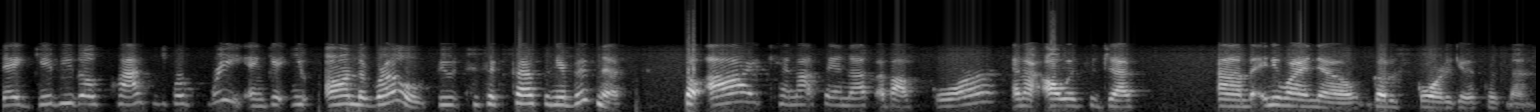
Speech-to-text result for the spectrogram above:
They give you those classes for free and get you on the road to success in your business. So I cannot say enough about SCORE, and I always suggest um, anyone I know go to SCORE to get assistance.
